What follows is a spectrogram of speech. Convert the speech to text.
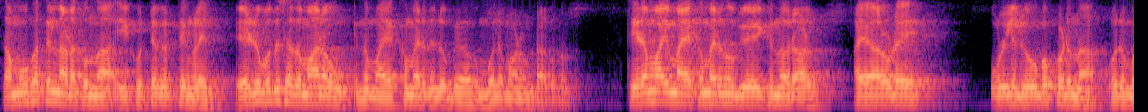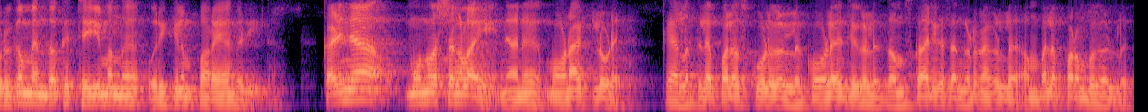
സമൂഹത്തിൽ നടക്കുന്ന ഈ കുറ്റകൃത്യങ്ങളിൽ എഴുപത് ശതമാനവും ഇന്ന് മയക്കുമരുന്നിന്റെ ഉപയോഗം മൂലമാണ് ഉണ്ടാകുന്നത്. സ്ഥിരമായി മയക്കുമരുന്ന് ഉപയോഗിക്കുന്ന ഒരാൾ അയാളുടെ ഉള്ളിൽ രൂപപ്പെടുന്ന ഒരു മൃഗം എന്തൊക്കെ ചെയ്യുമെന്ന് ഒരിക്കലും പറയാൻ കഴിയില്ല. കഴിഞ്ഞ മൂന്ന് വർഷങ്ങളായി ഞാൻ മോണാക്റ്റിലൂടെ കേരളത്തിലെ പല സ്കൂളുകളിൽ കോളേജുകളിൽ സാംസ്കാരിക സംഘടനകളിൽ അമ്പലപ്പറമ്പുകളിൽ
